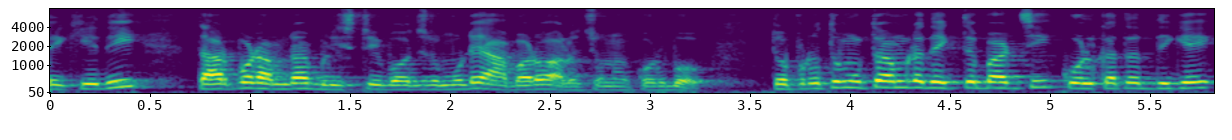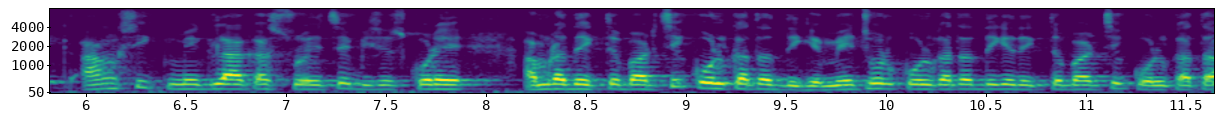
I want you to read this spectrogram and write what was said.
দেখিয়ে দিই। তারপর আমরা বৃষ্টি বজ্র মুডে আবারও আলোচনা করব। তো প্রথমত আমরা দেখতে পাচ্ছি কলকাতার দিকে আংশিক মেঘলা আকাশ রয়েছে, বিশেষ করে আমরা দেখতে পাচ্ছি কলকাতার দিকে, মেজর কলকাতার দিকে দেখতে পাচ্ছি কলকাতা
